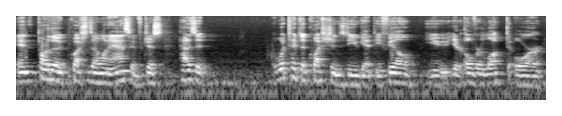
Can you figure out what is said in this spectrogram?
and part of the questions I want to ask of just how does it what types of questions do you get? Do you feel you you're overlooked or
